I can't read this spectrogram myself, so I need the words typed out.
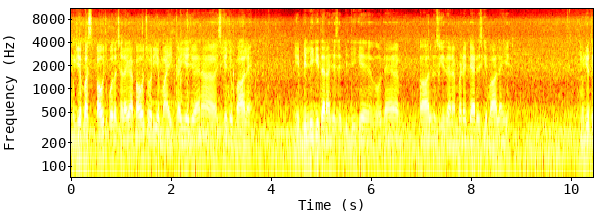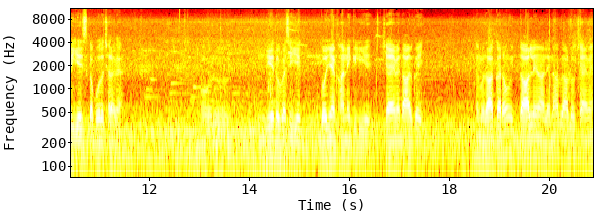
مجھے بس پاؤچ بہت اچھا لگا پاؤچ اور یہ مائک کا یہ جو ہے نا، اس کے جو بال ہیں، یہ بلی کی طرح، جیسے بلی کے ہوتے ہیں، بال اس کی طرح، بڑے پیارے اس کے بال ہیں یہ۔ مجھے تو یہ اس کا بہت اچھا لگا ہے۔ اور یہ تو ویسے یہ گولیاں کھانے کے لیے، چائے میں ڈال کے میں مذاق کر رہا ہوں، دال لینا لینا ابھی آپ لوگ چائے میں۔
